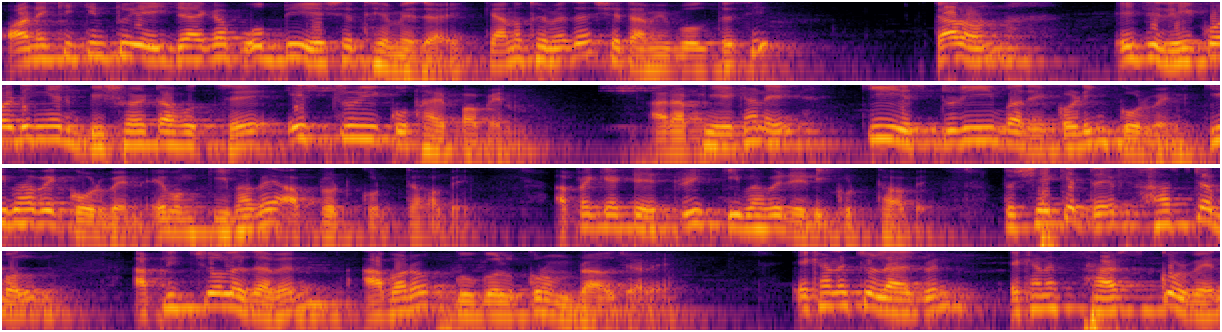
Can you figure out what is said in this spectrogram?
অনেকে কিন্তু এই জায়গা অবধি এসে থেমে যায়। কেন থেমে যায় সেটা আমি বলতেছি। কারণ এই যে রেকর্ডিংয়ের বিষয়টা হচ্ছে স্টোরি কোথায় পাবেন? আর আপনি এখানে কি স্টোরি বা রেকর্ডিং করবেন, কীভাবে করবেন এবং কীভাবে আপলোড করতে হবে? আপনাকে একটা স্টোরি কীভাবে রেডি করতে হবে? তো সেক্ষেত্রে ফার্স্ট অফ অল আপনি চলে যাবেন আবারও গুগল ক্রোম ব্রাউজারে এখানে চলে আসবেন, এখানে সার্চ করবেন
